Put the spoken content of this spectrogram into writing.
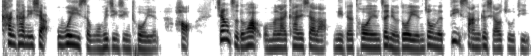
看看一下为什么会进行拖延。好，这样子的话，我们来看一下啦，你的拖延症有多严重的第三个小主题。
